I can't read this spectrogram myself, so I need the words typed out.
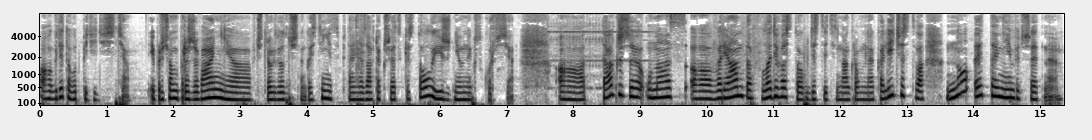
а, где-то от 50. И причем проживание в четырехзвездочной гостинице, питание, завтрак, шведский стол и ежедневные экскурсии. А, Также у нас а, вариантов Владивосток действительно огромное количество, но это не бюджетное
